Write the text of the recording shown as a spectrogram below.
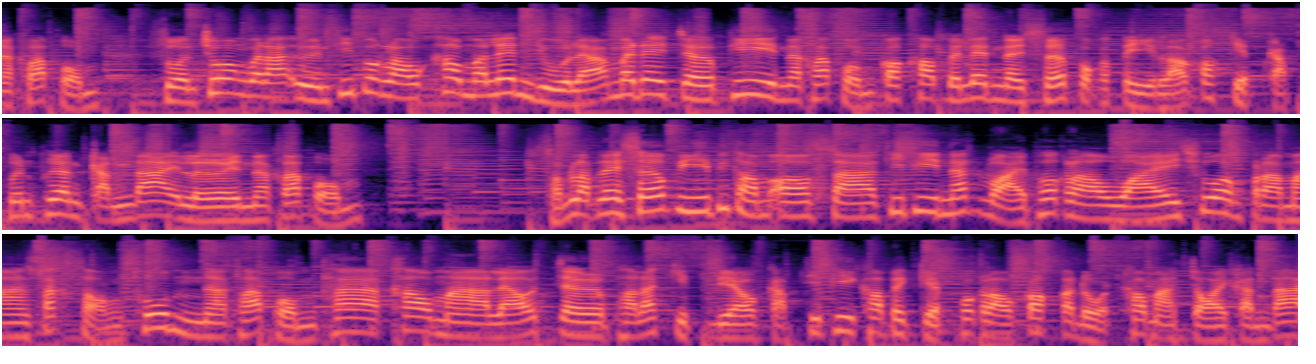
นะครับ ผมส่วนช่วงเวลาอื่นที่พวกเราเข้ามาเล่นอยู่แล้วไม่ได้เจอพี่นะครับ ผมก็เข้าไปเล่นในเซิร์ฟปกติ แล้วก็เก็บกับเพื่อนๆกันได้เลยนะครับ ผม สำหรับในเซิร์ฟวีพี่ทอมออลสตาที่พี่นัดหวายพวกเราไว้ช่วงประมาณสัก2องทุ่มนะครับผมถ้าเข้ามาแล้วเจอภารกิจเดียวกับที่พี่เข้าไปเก็บพวกเราก็กระโดดเข้ามาจอยกันได้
